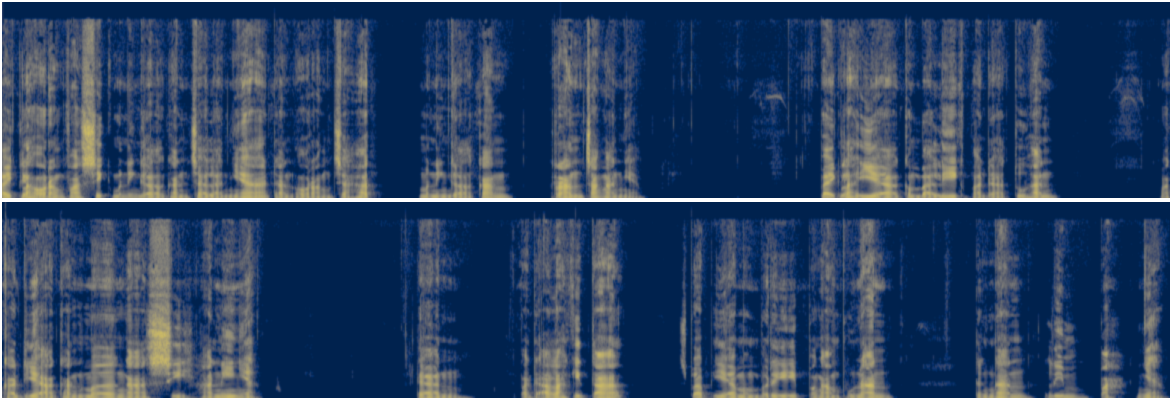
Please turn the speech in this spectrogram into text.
Baiklah orang fasik meninggalkan jalannya dan orang jahat meninggalkan rancangannya baiklah ia kembali kepada Tuhan, maka dia akan mengasihaninya. Dan kepada Allah kita, sebab ia memberi pengampunan dengan limpahnya.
